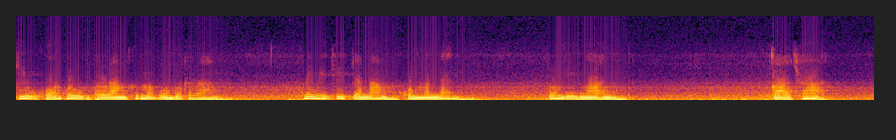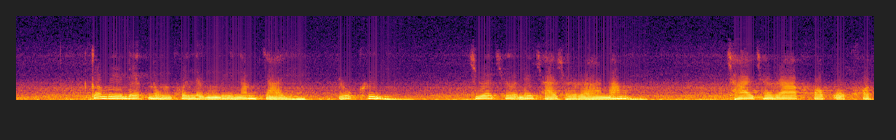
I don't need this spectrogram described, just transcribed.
ขิ้วของพรุงพลังขึ้นมาบนรถราง ไม่มีที่จะนั่งคนมันแน่นต้องมีงานกาชาติ ก็มีเด็กหนุ่มคนหนึ่งมีน้ำใจลุกขึ้น เชื่อเชิญให้ชายชรานั่งชายชราขอบอกขอบ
